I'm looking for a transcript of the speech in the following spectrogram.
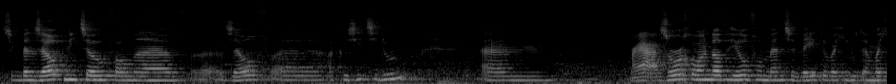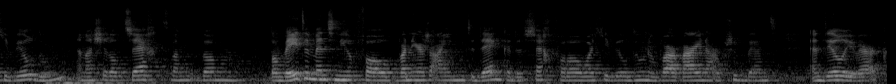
Dus ik ben zelf niet zo van eh, eh, zelf acquisitie doen. Ehm, maar ja, zorg gewoon dat heel veel mensen weten wat je doet en wat je wil doen. En als je dat zegt, dan, dan, dan weten mensen in ieder geval wanneer ze aan je moeten denken. Dus zeg vooral wat je wil doen en waar, waar je naar op zoek bent. En deel je werk.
